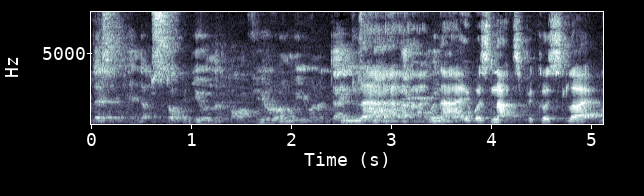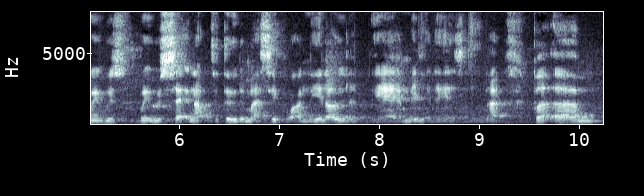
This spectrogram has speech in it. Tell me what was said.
lest end up stopping you on the path you're on? Were you on a dangerous nah, path? Nah, it was nuts because like we was we was setting up to do the massive one, you know, the, yeah, millionaires and that. But um,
